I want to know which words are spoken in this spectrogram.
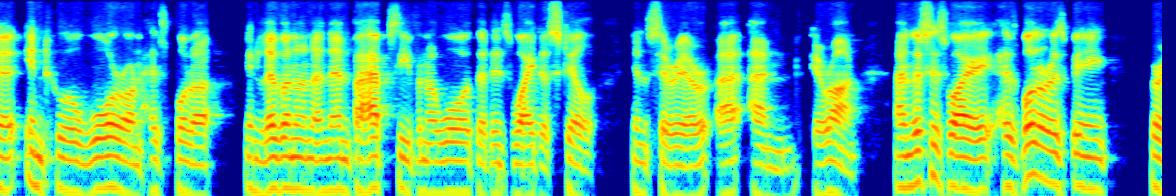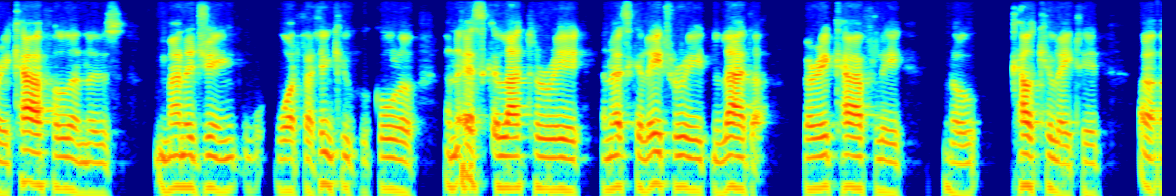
uh, into a war on Hezbollah in Lebanon, and then perhaps even a war that is wider still in Syria uh, and Iran. And this is why Hezbollah is being very careful and is managing what I think you could call a, an escalatory, an escalatory ladder, very carefully, you know, calculated uh,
